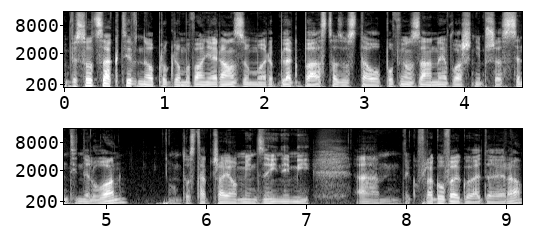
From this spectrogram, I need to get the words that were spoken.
Wysoce aktywne oprogramowanie ransomware Black Basta zostało powiązane właśnie przez Sentinel-One. Dostarczają m.in. Tego flagowego EDR-a.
